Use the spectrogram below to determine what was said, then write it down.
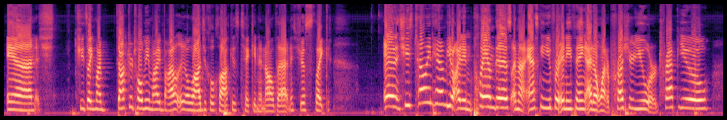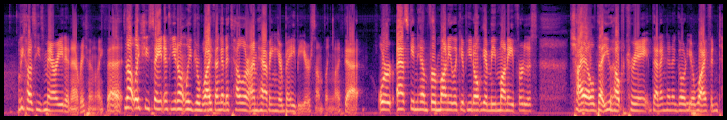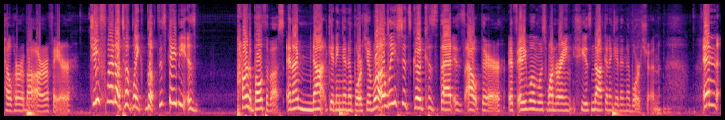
and sh- she's like, "My doctor told me my biological clock is ticking and all that." And it's just like, and she's telling him, "You know, I didn't plan this. I'm not asking you for anything. I don't want to pressure you or trap you." Because he's married and everything like that. It's not like she's saying, if you don't leave your wife, I'm going to tell her I'm having your baby or something like that or asking him for money like if you don't give me money for this child that you helped create that i'm going to go to your wife and tell her about our affair she flat out told like look this baby is part of both of us, and I'm not getting an abortion. Well, at least it's good because that is out there. If anyone was wondering, she is not going to get an abortion. And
